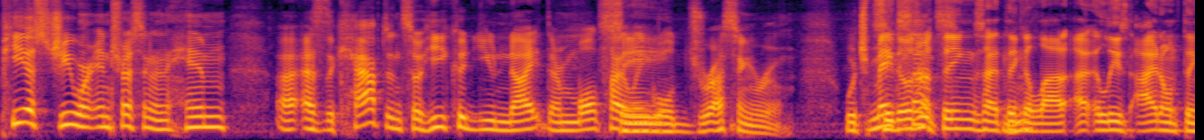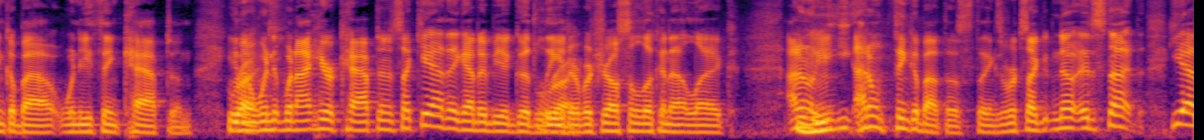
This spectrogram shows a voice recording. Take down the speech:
PSG were interested in him uh, as the captain so he could unite their multilingual dressing room, which makes See, those sense. Mm-hmm. are things I think a lot. At least I don't think about when you think captain. You know, when when I hear captain, it's like yeah, they got to be a good leader, Right. Mm-hmm. but you're also looking at like I don't know. You, I don't think about those things where it's like no, it's not. Yeah,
